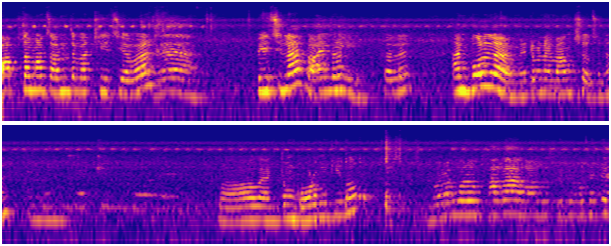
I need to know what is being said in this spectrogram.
পাপ্তা মাছ আনতে পাঠিয়েছি আবার। হ্যাঁ? পাইনি। তাহলে? আমি বললাম এটা মানে মাংস আছে না? বাও একদম গরম কি গো? গরম গরম খাবা মাংস খেতে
